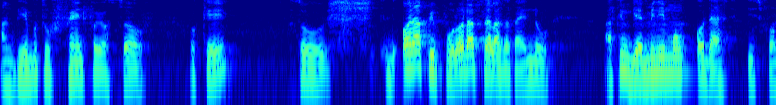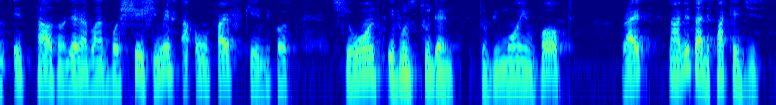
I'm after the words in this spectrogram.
and be able to fend for yourself. Okay, so sh- the other people, other sellers that I know, I think their minimum orders is from eight thousand thereabout, but she she makes her own five k because she wants even students to be more involved. Right now, these are the packages.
